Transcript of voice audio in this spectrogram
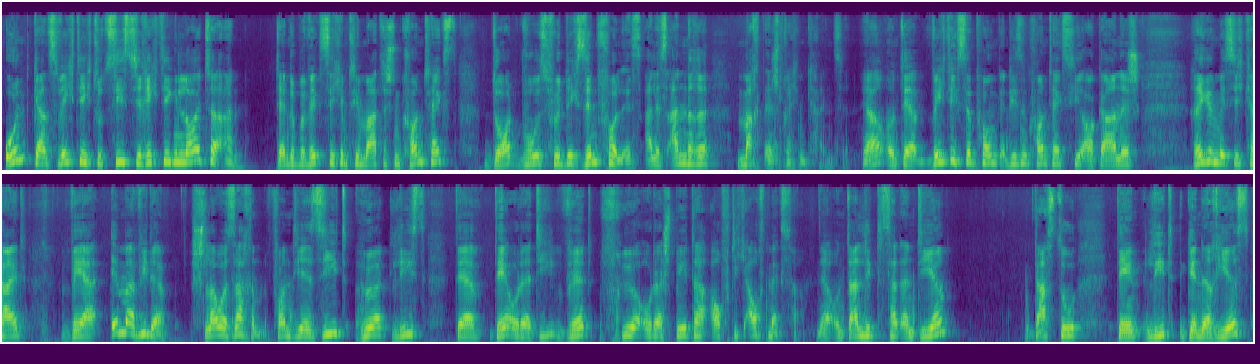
Und ganz wichtig, du ziehst die richtigen Leute an. Denn du bewegst dich im thematischen Kontext dort, wo es für dich sinnvoll ist. Alles andere macht entsprechend keinen Sinn. Ja? Und der wichtigste Punkt in diesem Kontext hier organisch, Regelmäßigkeit. Wer immer wieder schlaue Sachen von dir sieht, hört, liest, der, der oder die wird früher oder später auf dich aufmerksam. Ja, und dann liegt es halt an dir, dass du den Lead generierst,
